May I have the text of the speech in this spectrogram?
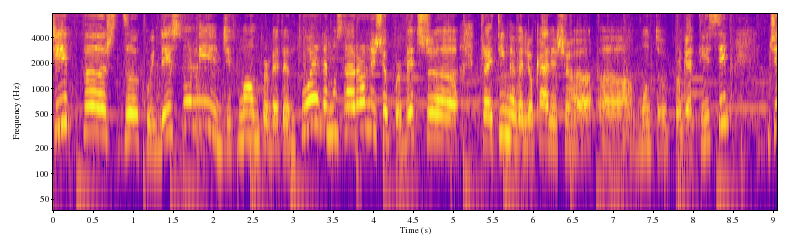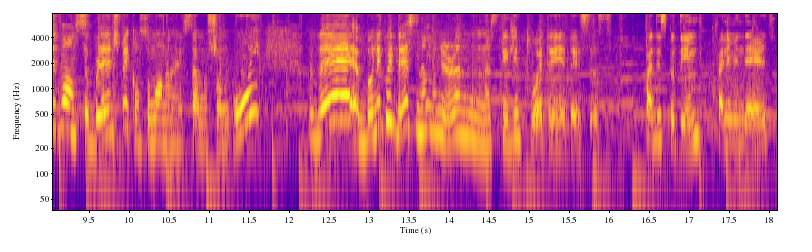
gjithë është kujdesuni gjithmonë për veten tuaj dhe mos harroni që përveç trajtimeve lokale që mund të përgatisim Gjithmonë së brendshmi konsumoni sa më shumë ujë dhe bëni kujdes në mënyrën në stilin tuaj të jetesës. Pa diskutim, faleminderit!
